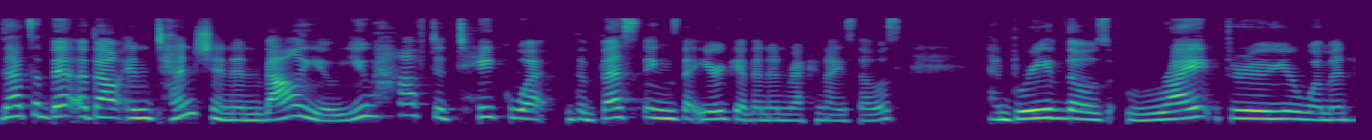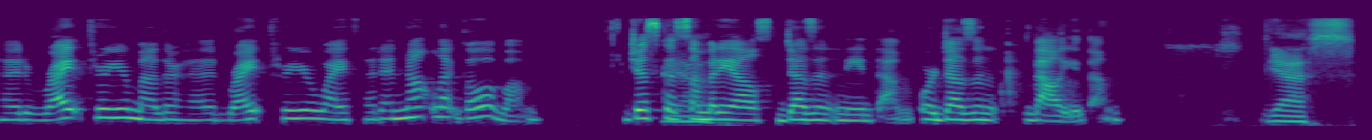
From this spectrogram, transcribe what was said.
that's a bit about intention and value. You have to take what the best things that you're given and recognize those and breathe those right through your womanhood, right through your motherhood, right through your wifehood, and not let go of them just because yeah. somebody else doesn't need them or doesn't value them. Yes,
